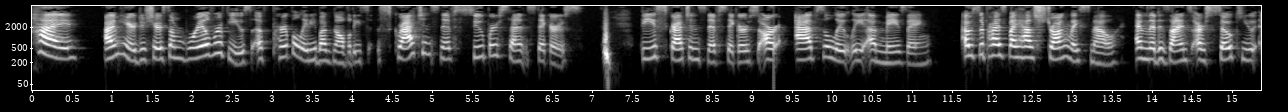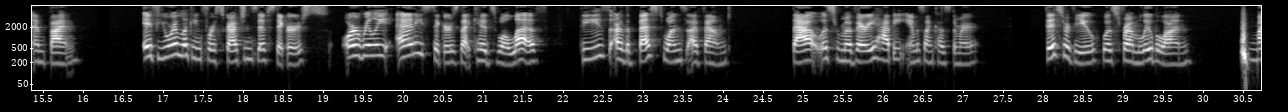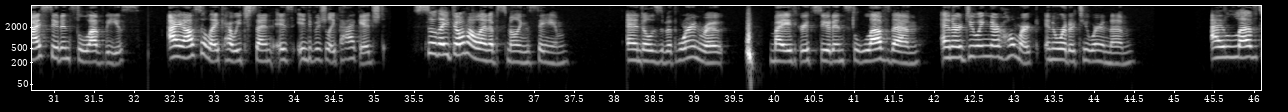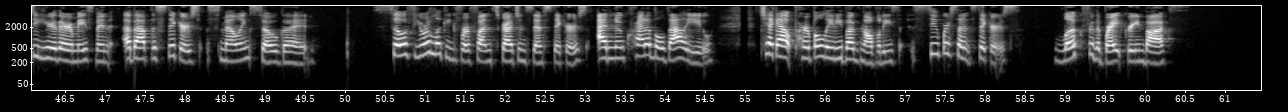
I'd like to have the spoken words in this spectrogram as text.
Hi, I'm here to share some real reviews of Purple Ladybug Novelty's Scratch and Sniff Super Scent stickers. These Scratch and Sniff stickers are absolutely amazing. I was surprised by how strong they smell, and the designs are so cute and fun. If you're looking for Scratch and Sniff stickers, or really any stickers that kids will love, these are the best ones I've found. That was from a very happy Amazon customer. This review was from Lubalon. My students love these. I also like how each scent is individually packaged, so they don't all end up smelling the same. And Elizabeth Warren wrote, My 8th grade students love them and are doing their homework in order to earn them. I love to hear their amazement about the stickers smelling so good. So if you're looking for fun scratch and sniff stickers at an incredible value, Check out Purple Ladybug Novelty's Super Scent stickers. Look for the bright green box.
